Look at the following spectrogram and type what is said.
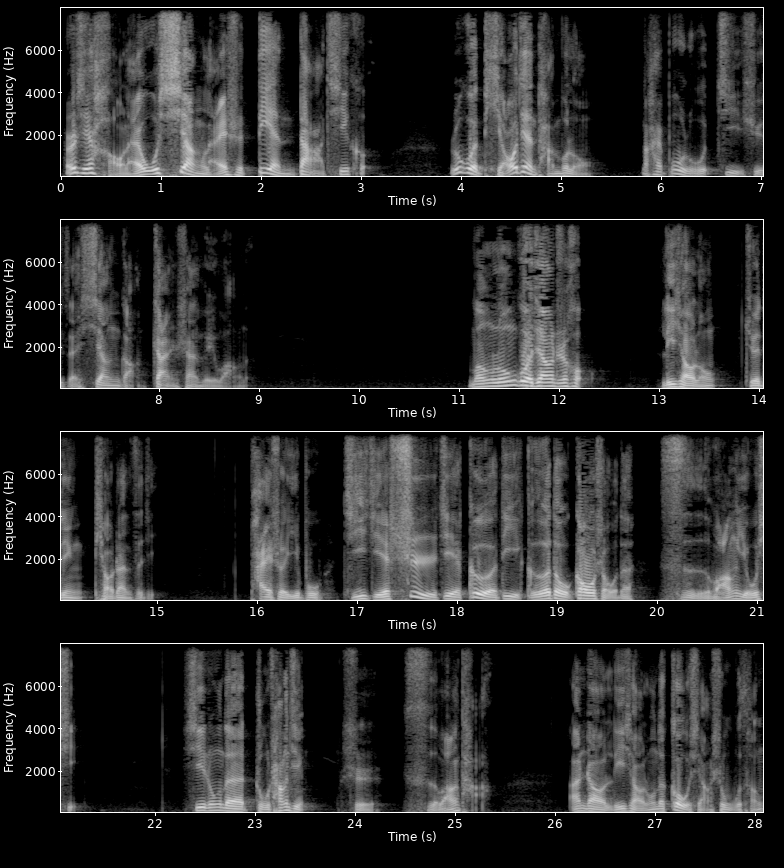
而且好莱坞向来是店大欺客，如果条件谈不拢，那还不如继续在香港占山为王呢。猛龙过江之后，李小龙决定挑战自己，拍摄一部集结世界各地格斗高手的死亡游戏。戏中的主场景是死亡塔，按照李小龙的构想是五层，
